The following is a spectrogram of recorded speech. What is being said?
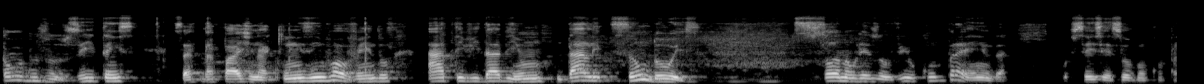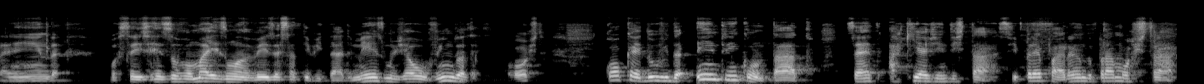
todos os itens certo? da página 15 envolvendo a atividade 1 da lição 2. Só não resolvi o compreenda. Vocês resolvam compreenda. Vocês resolvam mais uma vez essa atividade, mesmo já ouvindo as respostas. Qualquer dúvida, entre em contato, certo? Aqui a gente está se preparando para mostrar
